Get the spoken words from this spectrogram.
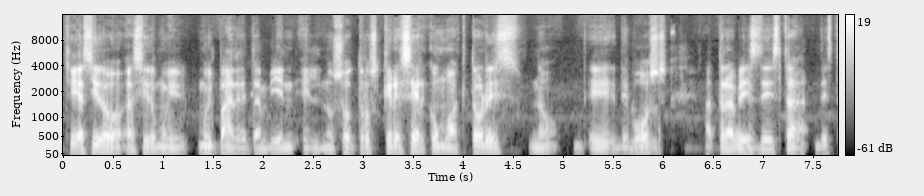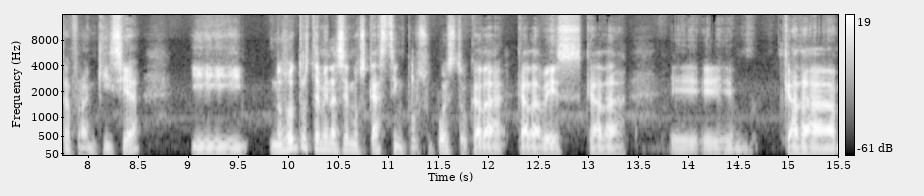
Sí, ha sido, ha sido muy, muy padre también el nosotros crecer como actores, ¿no? Eh, de voz a través de esta, de esta franquicia. Y nosotros también hacemos casting, por supuesto, cada, cada vez, cada, eh, eh, cada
